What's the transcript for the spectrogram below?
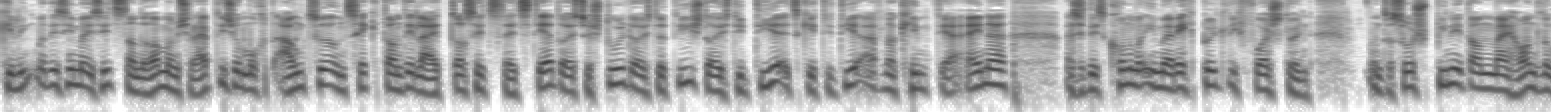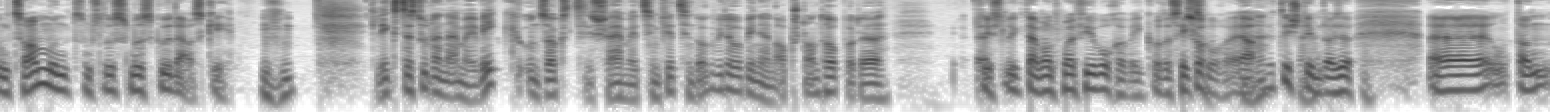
gelingt mir das immer. Ich sitze dann daheim am Schreibtisch und mache Augen zu und sehe dann die Leute. Da sitzt jetzt der, da ist der Stuhl, da ist der Tisch, da ist die Tür, jetzt geht die Tür auf, dann kommt der einer. Also das kann man immer recht bildlich vorstellen. Und so spinne ich dann meine Handlung zusammen und zum Schluss muss es gut ausgehen. Mhm. Legst das du dann einmal weg und sagst, das mir jetzt in 14 Tagen wieder, ob ich einen Abstand habe oder äh das liegt auch manchmal vier Wochen weg oder sechs so. Wochen. Ja, das stimmt. Also äh, dann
